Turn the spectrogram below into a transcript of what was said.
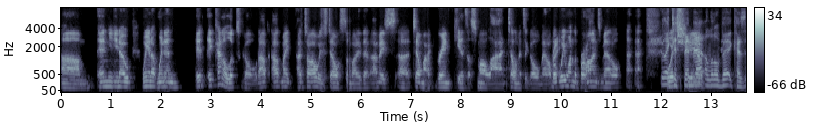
Um, and, you know, we end up winning. It, it kind of looks gold. I, I might, I always tell somebody that I may uh, tell my grandkids a small lie and tell them it's a gold medal, right. but we won the bronze medal. we like which, to spin that know, a little bit because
